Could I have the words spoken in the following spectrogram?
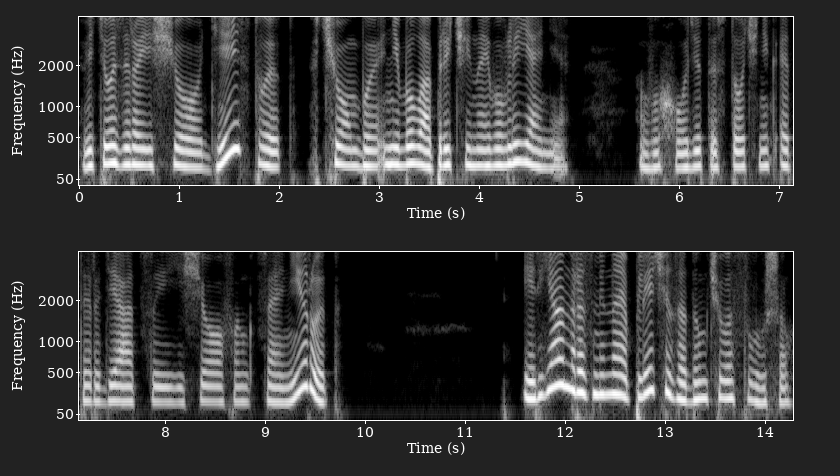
Ведь озеро еще действует, в чем бы ни была причина его влияния. Выходит, источник этой радиации еще функционирует? Ирьян, разминая плечи, задумчиво слушал.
